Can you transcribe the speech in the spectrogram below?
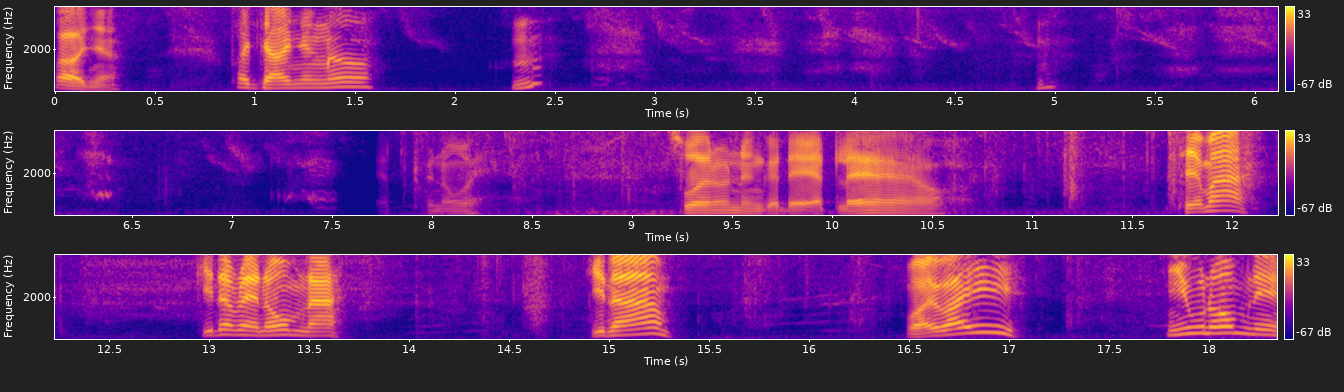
ว่าเนี่ยพระจายังเนาะหืมหืมแดดเป็นโอ้ยสวยแล้วหนึ่งกับแดดแล้วเชมา กินน้ำในนมนะ กินน้ำไหวไว้หิวนมนี่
